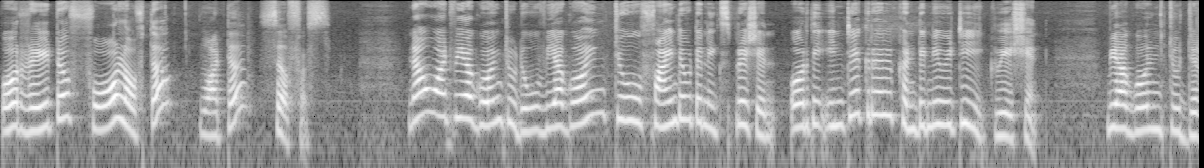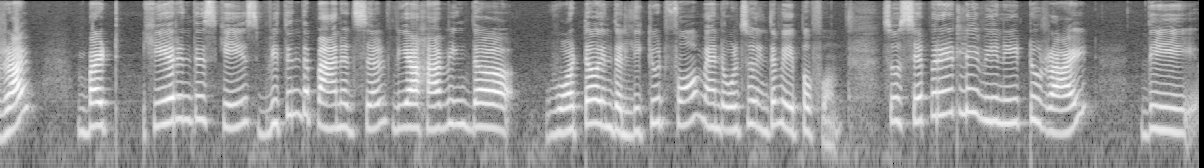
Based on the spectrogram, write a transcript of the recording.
or rate of fall of the water surface. Now what we are going to do? We are going to find out an expression or the integral continuity equation. We are going to derive, but here in this case within the pan itself we are having the water in the liquid form and also in the vapor form. So separately we need to write the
